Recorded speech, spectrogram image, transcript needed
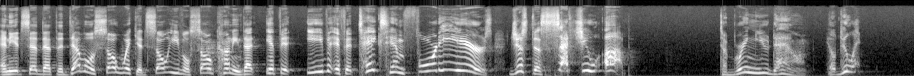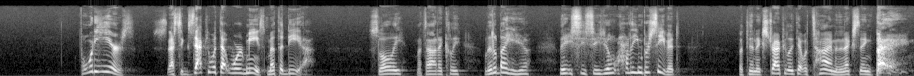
and he had said that the devil is so wicked, so evil, so cunning that if it even if it takes him 40 years just to set you up, to bring you down, he'll do it. 40 years. That's exactly what that word means, methodeia. Slowly, methodically, little by see, so you don't hardly even perceive it. But then extrapolate that with time, and the next thing, bang!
